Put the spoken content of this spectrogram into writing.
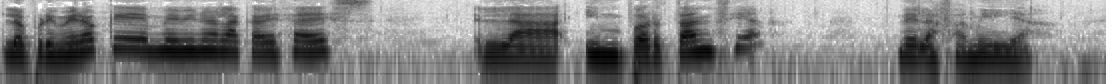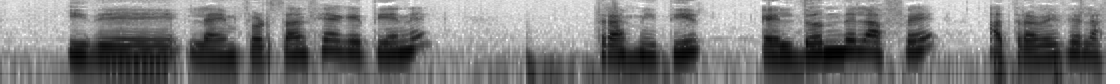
lo primero que me vino a la cabeza es la importancia de la familia y de la importancia que tiene transmitir el don de la fe a través de la,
